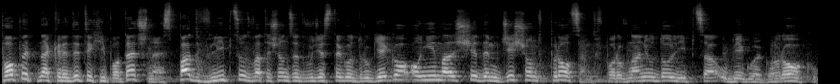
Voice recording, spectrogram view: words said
Popyt na kredyty hipoteczne spadł w lipcu 2022 o niemal 70% w porównaniu do lipca ubiegłego roku.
